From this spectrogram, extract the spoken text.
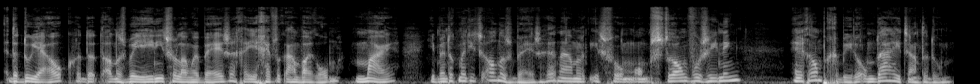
Dat doe jij ook. Dat, anders ben je hier niet zo lang mee bezig. En je geeft ook aan waarom. Maar je bent ook met iets anders bezig. Hè? Namelijk iets om, om stroomvoorziening in rampgebieden. Om daar iets aan te doen.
